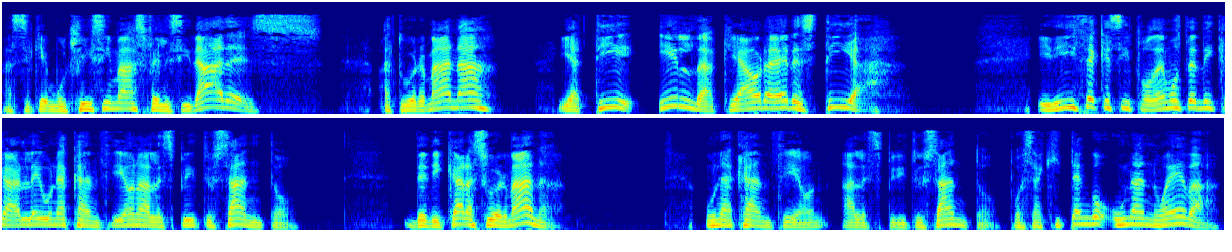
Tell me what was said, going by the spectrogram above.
Así que muchísimas felicidades a tu hermana y a ti, Hilda, que ahora eres tía. Y dice que si podemos dedicarle una canción al Espíritu Santo, dedicar a su hermana una canción al Espíritu Santo. Pues aquí tengo una nueva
